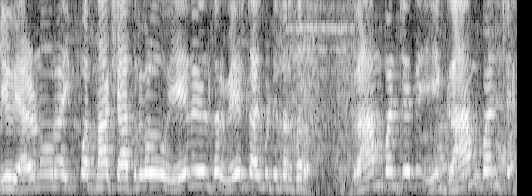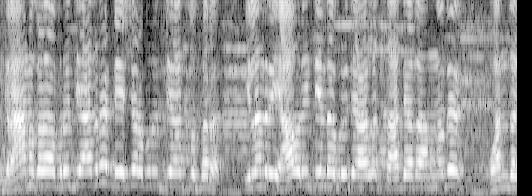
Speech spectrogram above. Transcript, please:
ಇವು ಎರಡು ನೂರ ಇಪ್ಪತ್ನಾಲ್ಕು ಶಾಸ್ತ್ರಗಳು ಏನೂ ಇಲ್ಲ ಸರ್ ವೇಸ್ಟ್ ಆಗಿಬಿಟ್ಟಿದ್ದಾರೆ ಸರ್ ಗ್ರಾಮ ಪಂಚಾಯತಿ ಈ ಗ್ರಾಮ ಪಂಚ ಗ್ರಾಮಗಳ ಅಭಿವೃದ್ಧಿ ಆದರೆ ದೇಶ ಅಭಿವೃದ್ಧಿ ಆಗ್ತದೆ ಸರ್ ಇಲ್ಲಾಂದ್ರೆ ಯಾವ ರೀತಿಯಿಂದ ಅಭಿವೃದ್ಧಿ ಆಗ್ಲಿಕ್ಕೆ ಸಾಧ್ಯ ಅದ ಅನ್ನೋದೇ ಒಂದು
